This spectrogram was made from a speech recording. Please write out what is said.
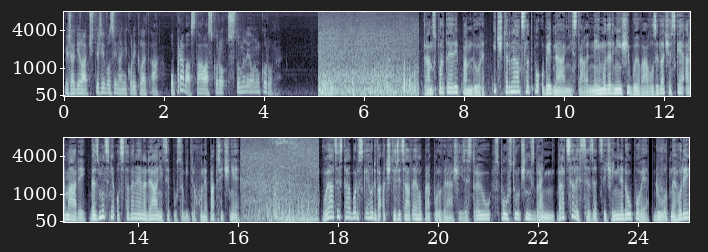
vyřadila čtyři vozy na několik let a oprava stála skoro 100 milionů korun. Transportéry Pandur i 14 let po objednání stále nejmodernější bojová vozidla české armády, bezmocně odstavené na dálnici, působí trochu nepatřičně. Vojáci z táborského 42. praporu vynášejí ze strojů spoustu ručních zbraní. Vraceli se ze cvičení na Doupově. Důvod nehody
